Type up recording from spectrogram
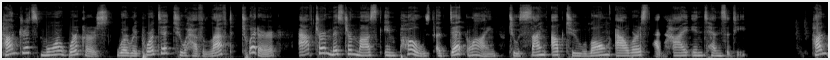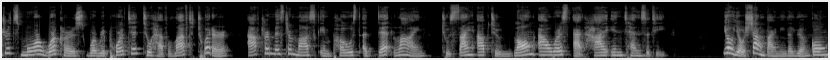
Hundreds more workers were reported to have left Twitter after Mr. Musk imposed a deadline to sign up to long hours at high intensity. Hundreds more workers were reported to have left Twitter after Mr. Musk imposed a deadline to sign up to long hours at high intensity. 又有上百名的员工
